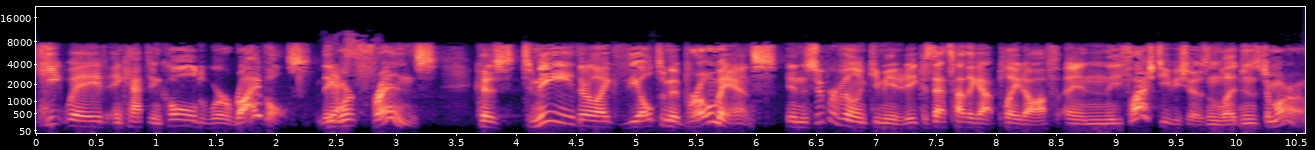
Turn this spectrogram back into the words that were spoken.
Heatwave and Captain Cold were rivals. They Yes. weren't friends. Because to me, they're like the ultimate bromance in the supervillain community. Because that's how they got played off in the Flash TV shows and Legends Tomorrow.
